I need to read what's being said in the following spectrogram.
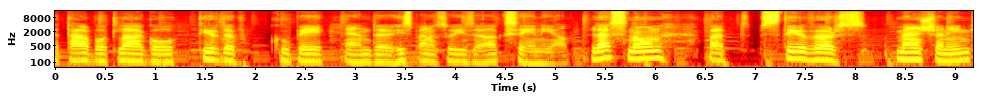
a Talbot Lago, Teardrop Coupe, and the Hispano Suiza Xenia. Less known, but still worth mentioning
